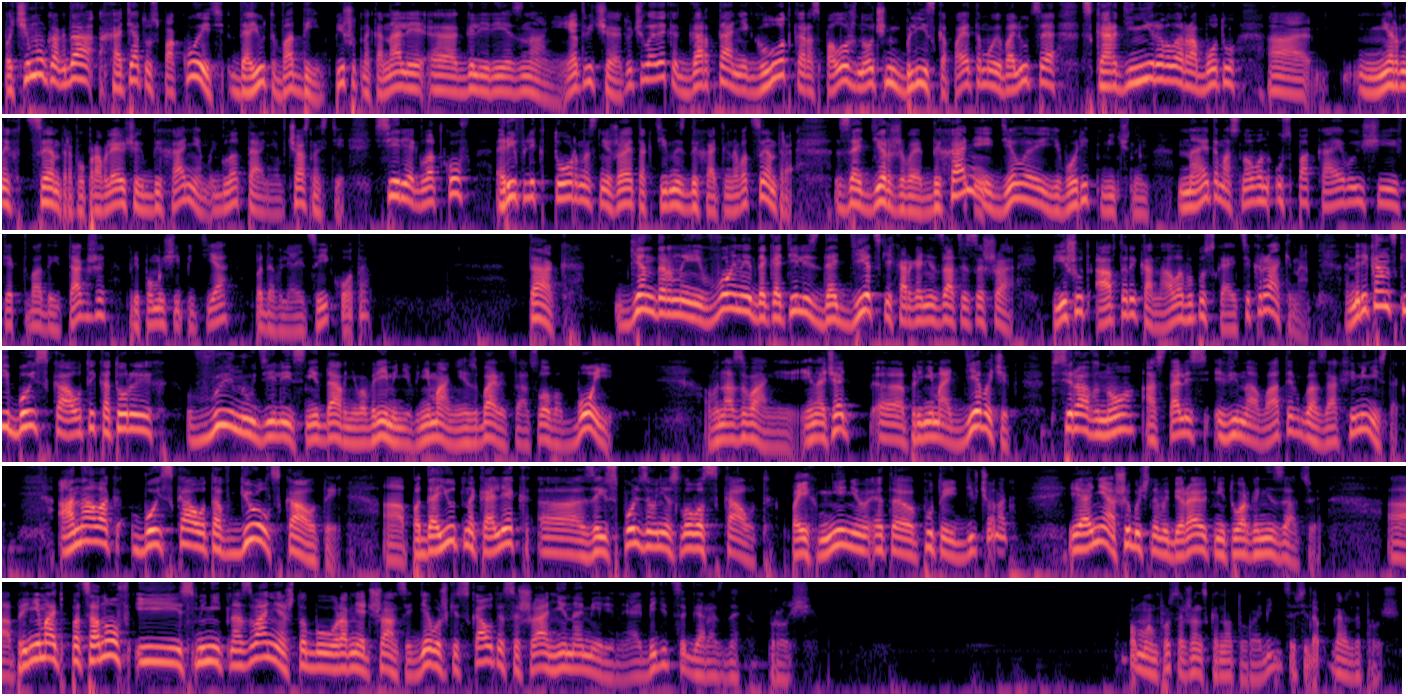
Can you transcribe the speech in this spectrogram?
Почему, когда хотят успокоить, дают воды? Пишут на канале э, Галерея знаний. И отвечают, у человека гортань и глотка расположены очень близко, поэтому эволюция скоординировала работу э, нервных центров, управляющих дыханием и глотанием. В частности, серия глотков рефлекторно снижает активность дыхательного центра, задерживая дыхание и делая его ритмичным. На этом основан успокаивающий эффект воды. Также при помощи питья подавляется икота. Так, гендерные войны докатились до детских организаций США пишут авторы канала «Выпускайте Кракена». Американские бойскауты, которых вынудили с недавнего времени внимания избавиться от слова «бой» в названии и начать э, принимать девочек, все равно остались виноваты в глазах феминисток. Аналог бойскаутов герлскауты э, подают на коллег э, за использование слова «скаут». По их мнению, это путает девчонок, и они ошибочно выбирают не ту организацию. А, принимать пацанов и сменить название, чтобы уравнять шансы, девушки-скауты США не намерены. Обидеться гораздо проще. По-моему, просто женская натура. Обидеться всегда гораздо проще.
